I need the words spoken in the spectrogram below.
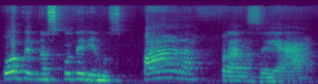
pode, nós poderíamos parafrasear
